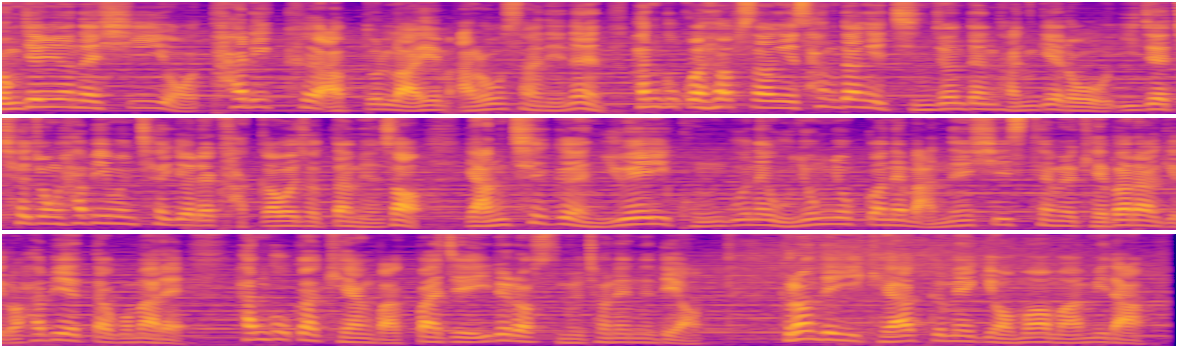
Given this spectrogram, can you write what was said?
경제위원회 CEO 타리크 압둘라임 알호사니는 한국과 협상이 상당히 진전된 단계로 이제 최종 합의문 체결에 가까워졌다면서 양측은 UAE 공군의 운용 요건에 맞는 시스템을 개발하기로 합의했다고 말해 한국과 계약 막바지에 이르렀음을 전했는데요. 그런데 이 계약 금액이 어마어마합니다.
